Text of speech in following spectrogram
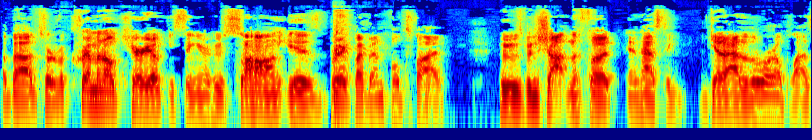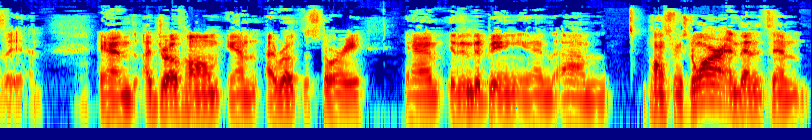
about sort of a criminal karaoke singer whose song is Brick by Ben Folds Five, who's been shot in the foot and has to get out of the Royal Plaza Inn. And I drove home and I wrote the story, and it ended up being in um, Palm Springs Noir, and then it's in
